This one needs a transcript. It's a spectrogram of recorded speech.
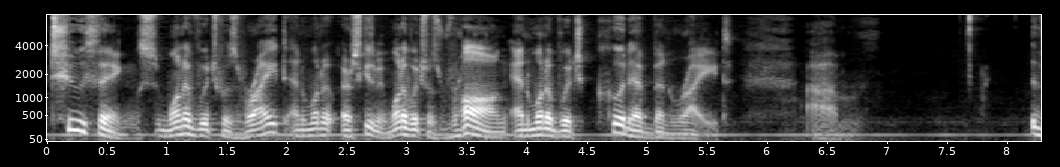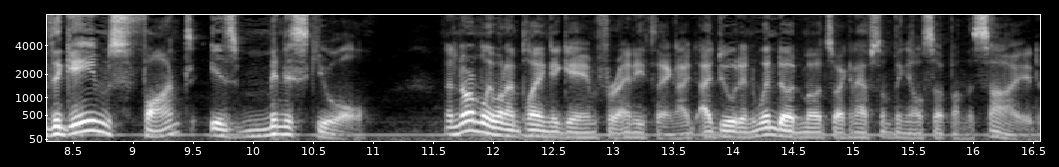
two things, one of which was right, and one of, or excuse me, one of which was wrong, and one of which could have been right. Um, the game's font is minuscule. Now, normally when I'm playing a game for anything, I, I do it in windowed mode so I can have something else up on the side,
